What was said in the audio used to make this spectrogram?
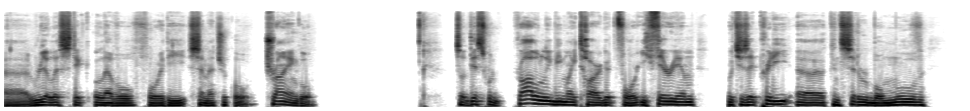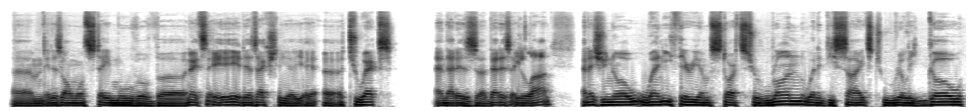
uh, realistic level for the symmetrical triangle. So this would probably be my target for Ethereum, which is a pretty uh, considerable move. Um, it is almost a move of uh, no, it's it is actually a, a, 2x, and that is uh, that is a lot. And as you know, when Ethereum starts to run, when it decides to really go,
